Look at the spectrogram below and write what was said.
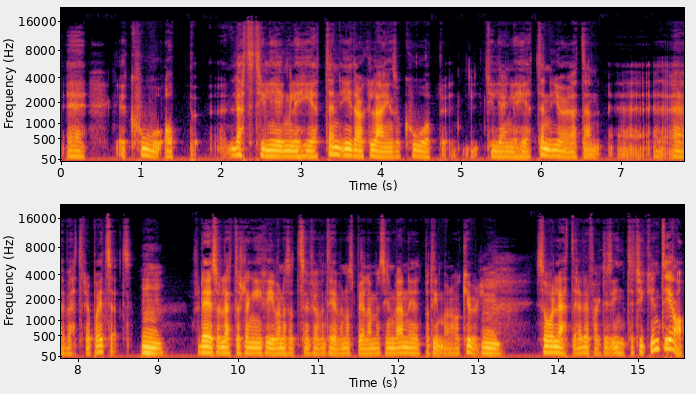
eh, co-op lättillgängligheten i Dark Alliance och co-op-tillgängligheten gör att den eh, är bättre på ett sätt. Mm. För det är så lätt att slänga in skivan och sätta sig framför tvn och spela med sin vän i ett par timmar och ha kul. Mm. Så lätt är det faktiskt inte, tycker inte jag,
